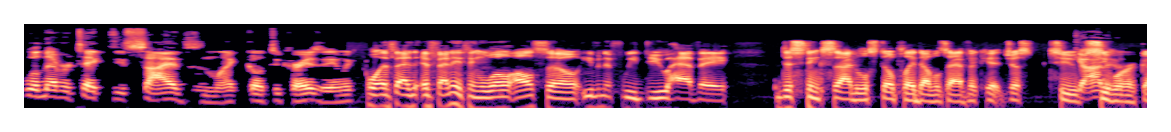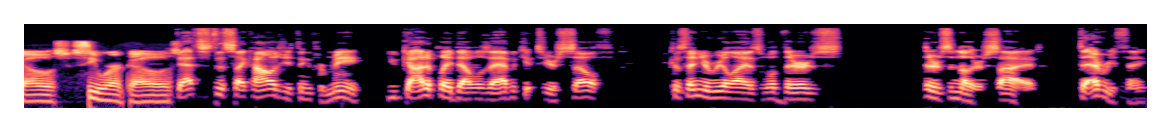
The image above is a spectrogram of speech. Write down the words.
we'll never take these sides and like go too crazy. And we Well, if if anything, we'll also even if we do have a distinct side, we'll still play devil's advocate just to Got see where it goes, see where it goes. that's the psychology thing for me. You got to play devil's advocate to yourself because then you realize, well, there's there's another side to everything.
